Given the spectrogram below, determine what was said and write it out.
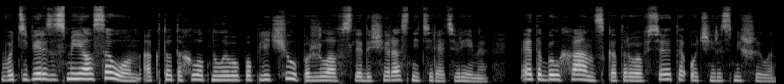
Вот теперь засмеялся он, а кто-то хлопнул его по плечу, пожелав в следующий раз не терять время. Это был Ханс, которого все это очень рассмешило.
